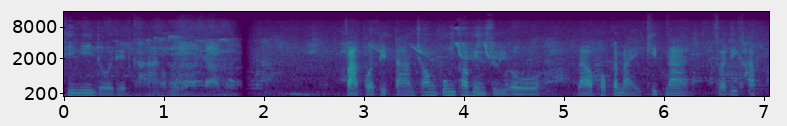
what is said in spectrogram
ที่นี่โดยเด็ดขาดเลยฝากกดติดตามช่องพุ่งข้าบินสตูดิโอแล้วพบกันใหม่คลิปหน้า สวัสดีครับ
